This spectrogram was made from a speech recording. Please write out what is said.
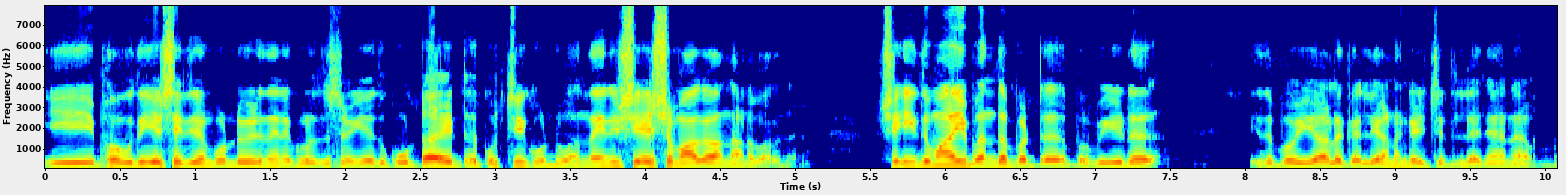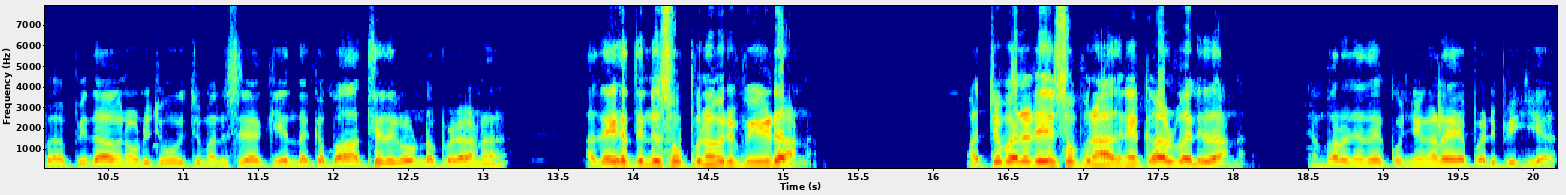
ഈ ഭൗതിക ശരീരം കൊണ്ടുവരുന്നതിനെ കുറിച്ച് ശ്രമിക്കുക. ഇത് കൂട്ടായിട്ട് കൊച്ചി കൊണ്ടുവന്നതിന് ശേഷമാകാമെന്നാണ് പറഞ്ഞത്. പക്ഷേ ഇതുമായി ബന്ധപ്പെട്ട് ഇപ്പോൾ വീട് ഇതിപ്പോൾ ഇയാൾ കല്യാണം കഴിച്ചിട്ടില്ല. ഞാൻ പിതാവിനോട് ചോദിച്ച് മനസ്സിലാക്കി എന്തൊക്കെ ബാധ്യതകൾ ഉണ്ടപ്പോഴാണ് അദ്ദേഹത്തിന്റെ സ്വപ്നം ഒരു വീടാണ്. മറ്റു പലരുടെയും സ്വപ്നം അതിനേക്കാൾ വലുതാണ്. ഞാൻ പറഞ്ഞത് കുഞ്ഞുങ്ങളെ പഠിപ്പിക്കുക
